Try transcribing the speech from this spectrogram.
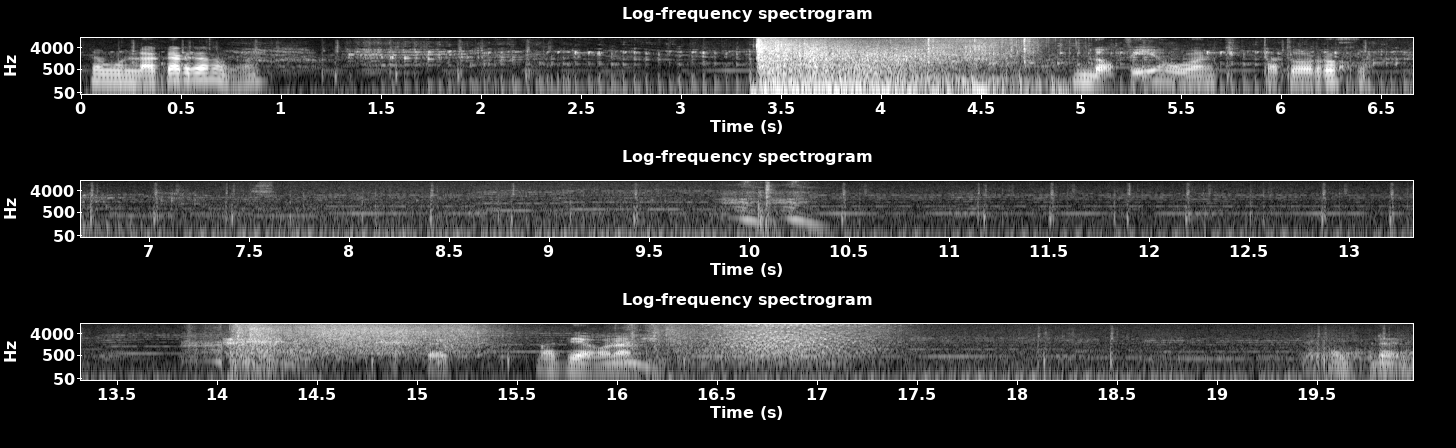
Hacemos la carga nomás. Lo veo, weón, está todo rojo. Más diagonales. Comprendo.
